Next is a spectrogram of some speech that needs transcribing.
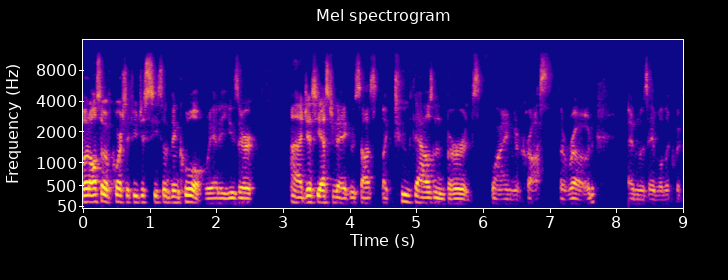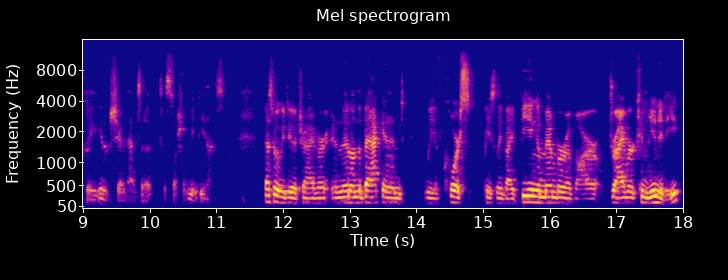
But also of course if you just see something cool we had a user uh, just yesterday who saw like 2000 birds flying across the road and was able to quickly you know share that to, to social media. So that's what we do at driver. And then on the back end we, of course, basically by being a member of our driver community,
